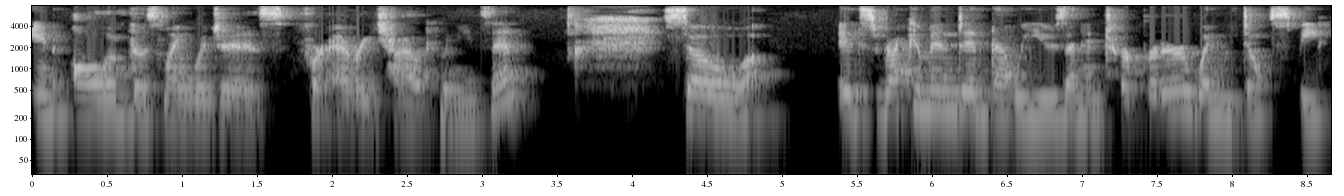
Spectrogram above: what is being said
in all of those languages for every child who needs it. So it's recommended that we use an interpreter when we don't speak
